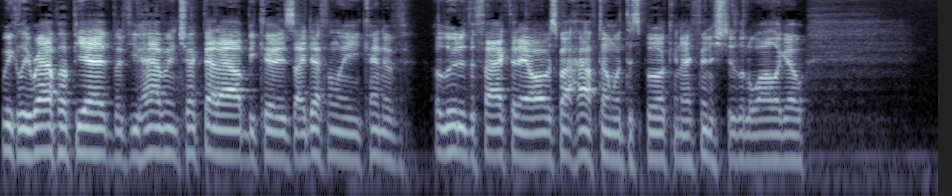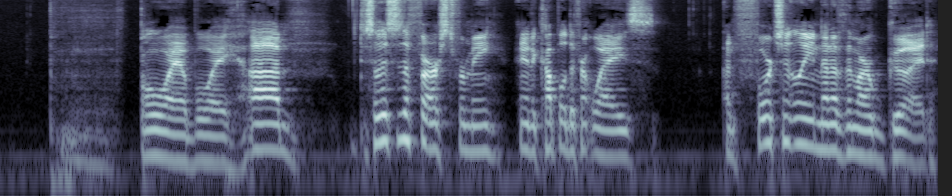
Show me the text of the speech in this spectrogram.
weekly wrap up yet, but if you haven't, check that out because I definitely kind of alluded the fact that I was about half done with this book and I finished it a little while ago. Boy, oh boy. Um, so this is a first for me in a couple different ways. Unfortunately, none of them are good.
